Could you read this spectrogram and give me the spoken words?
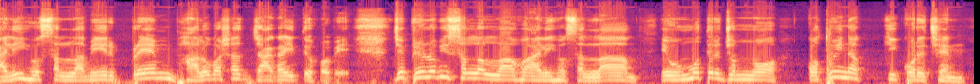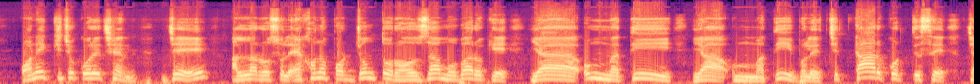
আলী হোসাল্লামের প্রেম, ভালোবাসা জাগাইতে হবে। যে প্রিয় নবী সাল্লাহ আলী হোসাল্লাম এ উম্মতের জন্য কতই না কি করেছেন, অনেক কিছু করেছেন, যে আল্লাহ রসুল এখনও পর্যন্ত রওজা মুবারকে ইয়া উম্মতি ইয়া উম্মতি বলে চিৎকার করতেছে যে,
